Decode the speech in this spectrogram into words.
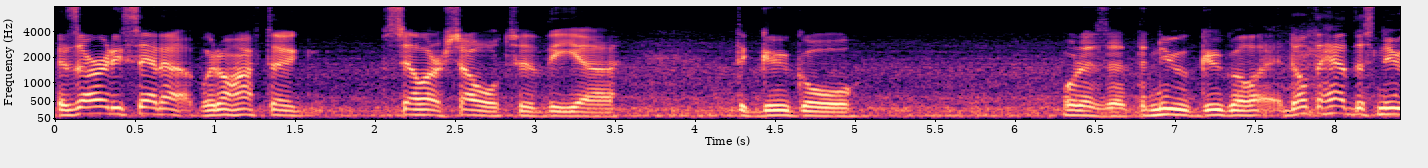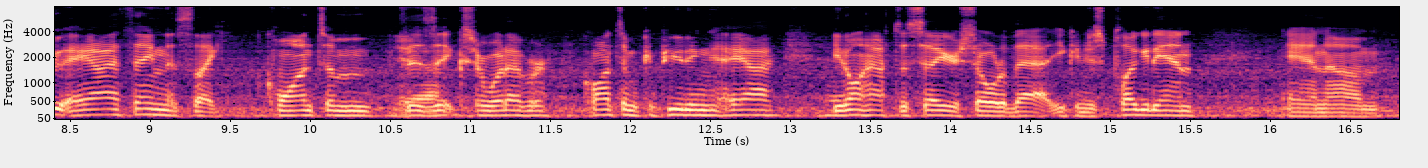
It's already set up. We don't have to sell our soul to the uh, the Google. What is it? The new Google. Don't they have this new AI thing that's like quantum Yeah. physics or whatever? Quantum computing AI. You don't have to sell your soul to that. You can just plug it in, and um,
